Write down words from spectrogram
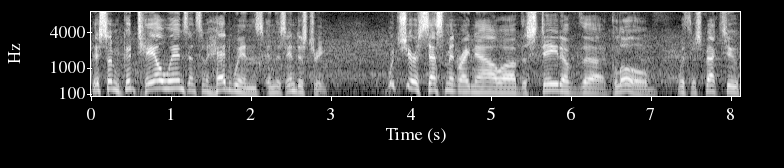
there's some good tailwinds and some headwinds in this industry. What's your assessment right now of the state of the globe with respect to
